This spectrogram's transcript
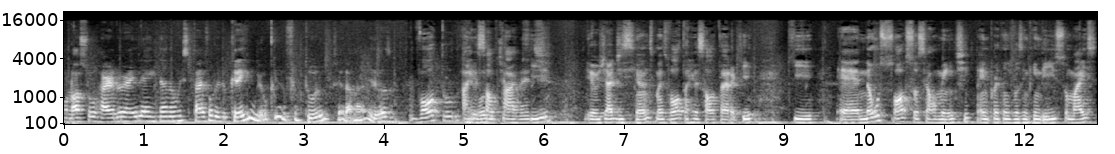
o nosso hardware ele ainda não está evoluído. Creio eu que o futuro será maravilhoso. Volto a ressaltar aqui, eu já disse antes, mas volto a ressaltar aqui que é, não só socialmente é importante você entender isso, mas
